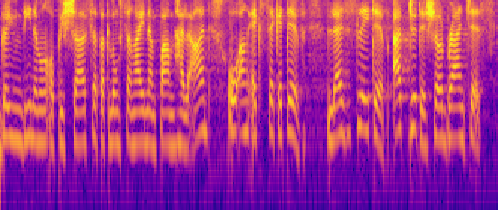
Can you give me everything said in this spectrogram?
Gayun din ang mga opisyal sa tatlong sangay ng pamahalaan o ang executive, legislative at judicial branches.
